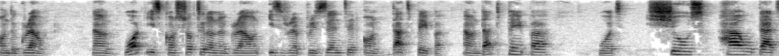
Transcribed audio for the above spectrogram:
on the ground. Now what is constructed on the ground is represented on that paper. And that paper what shows how that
